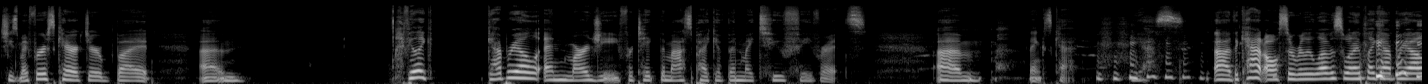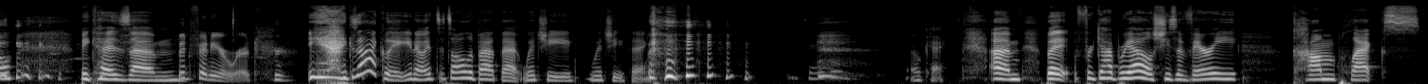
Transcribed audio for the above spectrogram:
she's my first character but um i feel like gabrielle and margie for take the mass pike have been my two favorites um thanks cat yes uh the cat also really loves when i play gabrielle because um Bit funnier word. yeah exactly you know it's it's all about that witchy witchy thing Okay. Um, but for Gabrielle, she's a very complex,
